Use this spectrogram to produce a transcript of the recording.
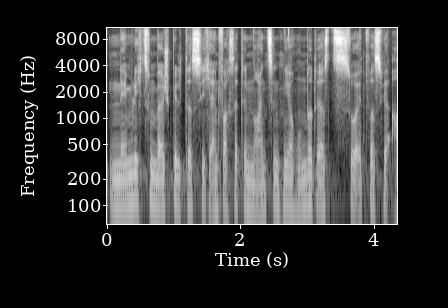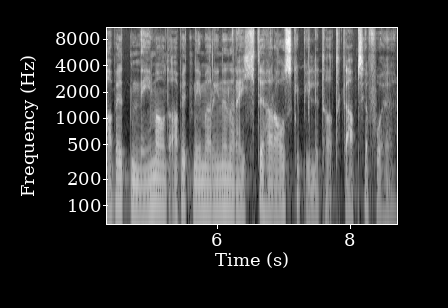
Nämlich zum Beispiel, dass sich einfach seit dem 19. Jahrhundert erst so etwas wie Arbeitnehmer- und Arbeitnehmerinnenrechte herausgebildet hat. Gab es ja vorher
